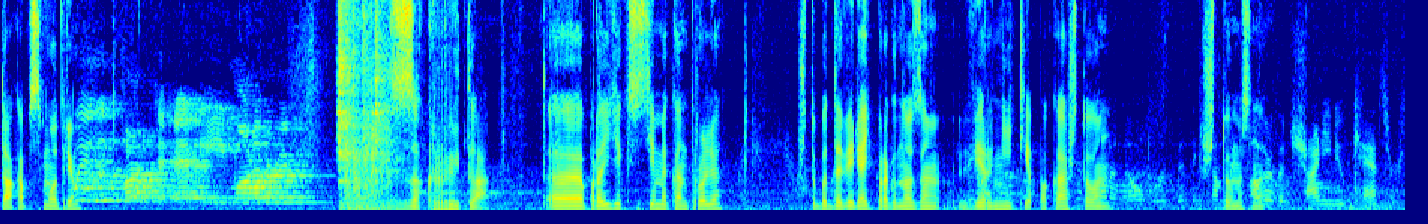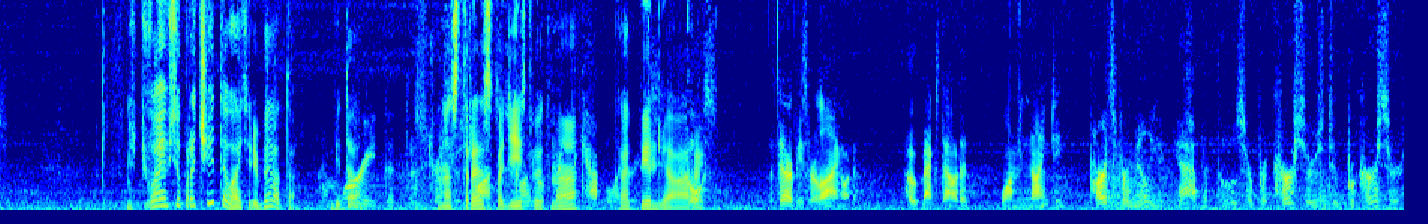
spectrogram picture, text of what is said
Так, обсмотрим. Закрыто. Э, пройдите к системе контроля, чтобы доверять прогнозам Вернике. Пока что он... Что мы сна... Не успеваю все прочитывать, ребята. Беда. На стресс подействует на капилляры. The therapy's relying on it. Hope maxed out at 190? Parts per million, yeah, but those are precursors to precursors.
